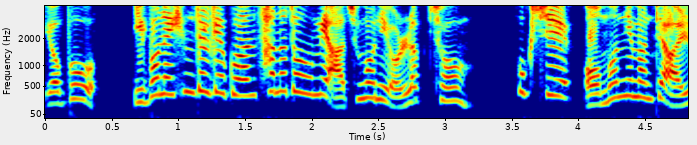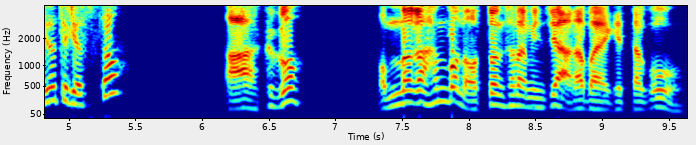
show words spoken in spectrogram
여보, 이번에 힘들게 구한 산후도우미 아주머니 연락처. 혹시 어머님한테 알려드렸어? 아, 그거? 엄마가 한 번 어떤 사람인지 알아봐야겠다고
